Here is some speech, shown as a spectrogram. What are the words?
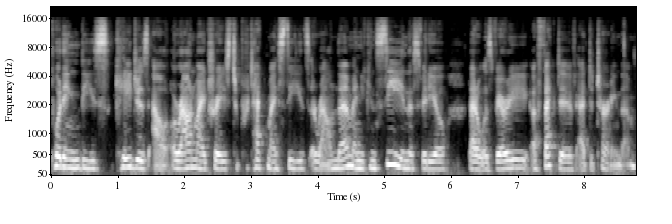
putting these cages out around my trays to protect my seeds around them. And you can see in this video that it was very effective at deterring them.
